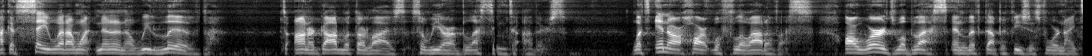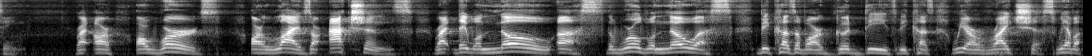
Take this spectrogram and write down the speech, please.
I can say what I want. No, no, no. We live to honor God with our lives so we are a blessing to others. What's in our heart will flow out of us. Our words will bless and lift up Ephesians 4:19. Right? Our, our words, our lives, our actions, right? They will know us. The world will know us because of our good deeds, because we are righteous. We have a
